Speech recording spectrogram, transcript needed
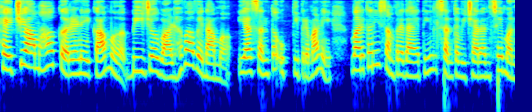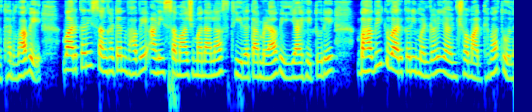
हेची आम्हा करणे काम बीज वाढवावे नाम या संत उक्तीप्रमाणे वारकरी संप्रदायातील संत विचारांचे मंथन व्हावे वारकरी संघटन व्हावे आणि समाज मनाला स्थिरता मिळावी या हेतूने भाविक वारकरी मंडळ यांच्या माध्यमातून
